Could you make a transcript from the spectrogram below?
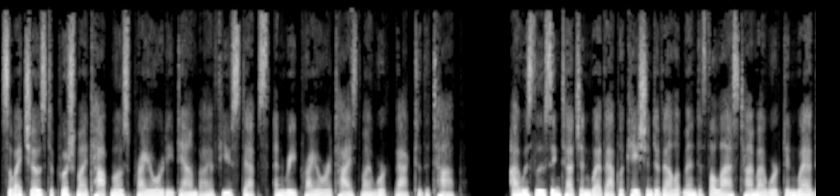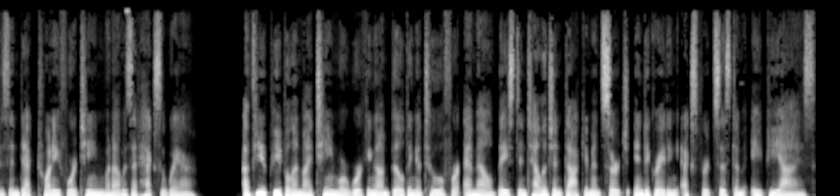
so I chose to push my topmost priority down by a few steps and reprioritized my work back to the top. I was losing touch in web application development as the last time I worked in web is in DEC 2014 when I was at Hexaware. A few people in my team were working on building a tool for ML based intelligent document search integrating expert system APIs.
